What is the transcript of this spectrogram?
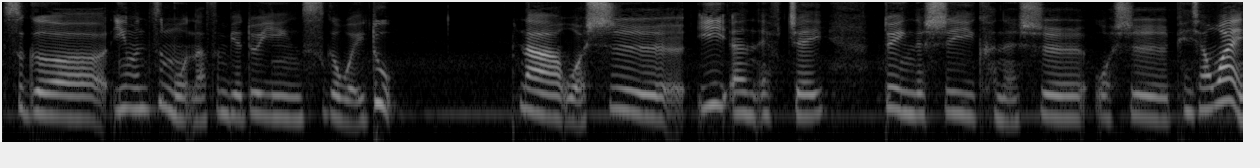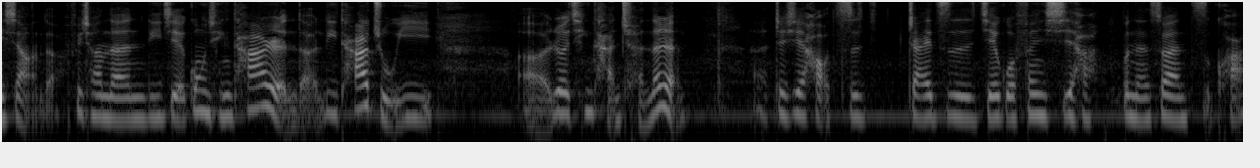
四个英文字母呢分别对应四个维度。那我是 ENFJ。对应的释义可能是我是偏向外向的，非常能理解共情他人的利他主义，呃，热情坦诚的人。呃，这些好词摘自结果分析哈，不能算自夸。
